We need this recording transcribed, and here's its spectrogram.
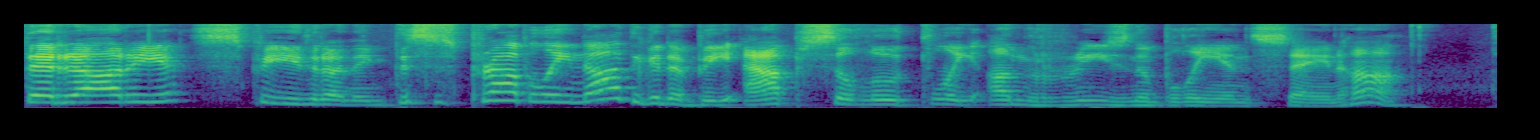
Terraria speedrunning. This is probably not gonna be absolutely unreasonably insane, huh?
